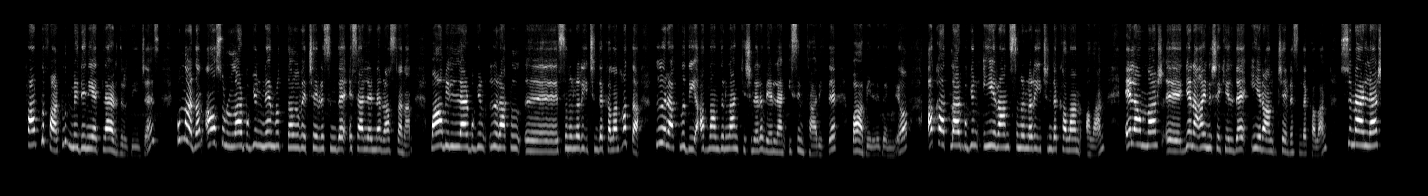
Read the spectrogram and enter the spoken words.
farklı farklı medeniyetlerdir diyeceğiz. Bunlardan Asurlular bugün Nemrut Dağı ve çevresinde eserlerine rastlanan, Babililer bugün Iraklı e, sınırları içinde kalan hatta Iraklı diye adlandırılan kişilere verilen isim tarihte Babilli deniliyor. Akatlar bugün İran sınırları içinde kalan alan. Elamlar e, gene aynı şekilde İran çevresinde kalan. Sümerler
